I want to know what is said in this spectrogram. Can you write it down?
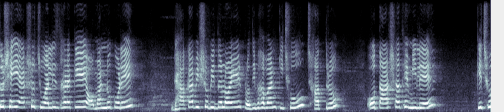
তো সেই একশো চুয়াল্লিশ ধারাকে অমান্য করে ঢাকা বিশ্ববিদ্যালয়ের প্রতিভাবান কিছু ছাত্র ও তার সাথে মিলে কিছু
